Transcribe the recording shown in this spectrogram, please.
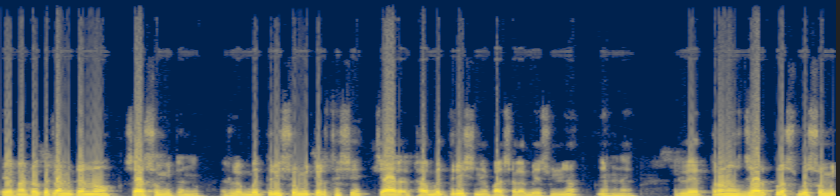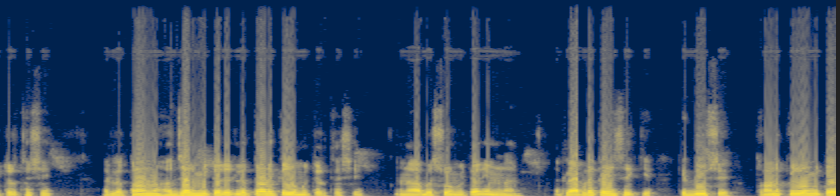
એક આંટો કેટલા મીટરનો? ચારસો મીટરનો. એટલે બત્રીસો મીટર થશે. ચાર અઠા બત્રીસ ને પાછળ બે શૂન્ય એમ એટલે ત્રણ હજાર પ્લસ બસો મીટર થશે. એટલે ત્રણ હજાર મીટર એટલે ત્રણ કિલોમીટર થશે. અને આ બસો મીટર એમ નામ. એટલે આપણે કહી શકીએ કે દિવસે ત્રણ કિલોમીટર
